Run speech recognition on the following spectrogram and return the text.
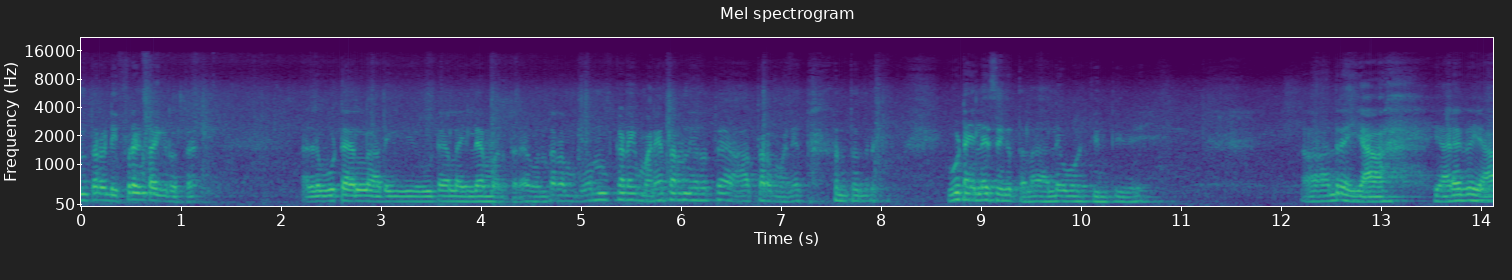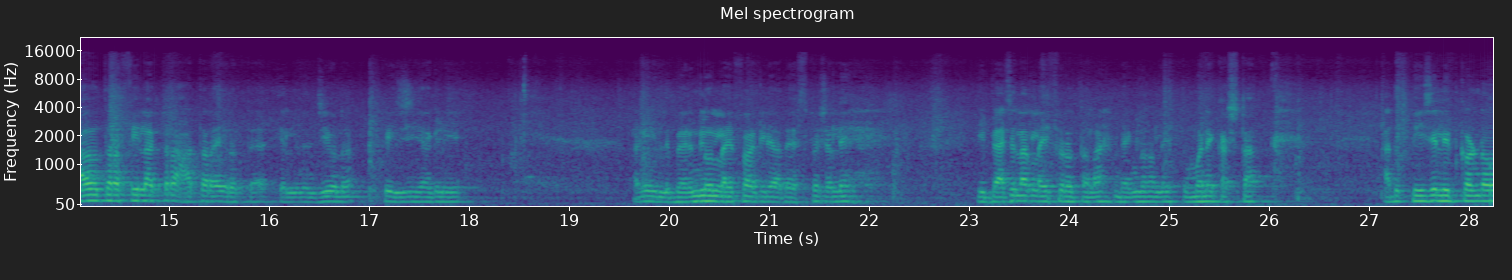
ಒಂಥರ ಡಿಫ್ರೆಂಟ್ ಆಗಿರುತ್ತೆ. ಆದರೆ ಊಟ ಎಲ್ಲ ಅಡಿಗೆ, ಊಟ ಎಲ್ಲ ಇಲ್ಲೇ ಮಾಡ್ತಾರೆ. ಒಂಥರ ಒಂದು ಕಡೆಗೆ ಮನೆ ಥರನೂ ಇರುತ್ತೆ, ಆ ಥರ ಮನೆ ಥರ ಅಂತಂದರೆ ಊಟ ಇಲ್ಲೇ ಸಿಗುತ್ತಲ್ಲ, ಅಲ್ಲೇ ಹೋಗಿ ತಿಂತೀವಿ. ಅಂದರೆ ಯಾ, ಯಾರ್ಯಾರು ಯಾವ ಥರ ಫೀಲ್ ಆಗ್ತಾರೋ ಆ ಥರ ಇರುತ್ತೆ ಎಲ್ಲಿನ ಜೀವನ ಪಿ ಜಿ ಆಗಲಿ, ಹಾಗೆ ಇಲ್ಲಿ ಬೆಂಗಳೂರು ಲೈಫ್ ಆಗಲಿ, ಅದೇ ಎಸ್ಪೆಷಲಿ ಈ ಬ್ಯಾಚುಲರ್ ಲೈಫ್ ಇರುತ್ತಲ್ಲ ಬೆಂಗಳೂರಲ್ಲಿ ತುಂಬಾ ಕಷ್ಟ. ಅದು ಪಿ ಜಿಲಿ ಇದ್ಕೊಂಡು,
